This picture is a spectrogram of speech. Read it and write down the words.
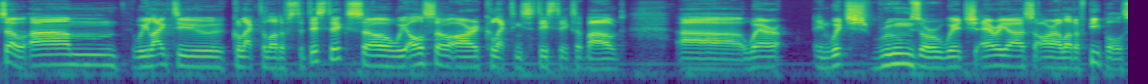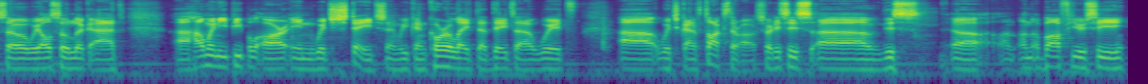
So um, we like to collect a lot of statistics. So we also are collecting statistics about uh, where in which rooms or which areas are a lot of people. So we also look at uh, how many people are in which stage, and we can correlate that data with uh, which kind of talks there are. So this is uh, this uh, on, on, above you see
